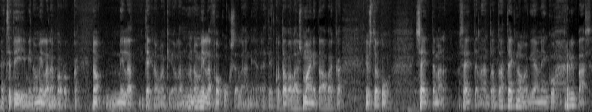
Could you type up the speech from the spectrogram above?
Että se tiimi, no millainen porukka, no millä teknologialla, no millä fokuksella. Niin, että, että kun tavallaan jos mainitaan vaikka just joku seitsemän, seitsemän tota, teknologian niin rypäs,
